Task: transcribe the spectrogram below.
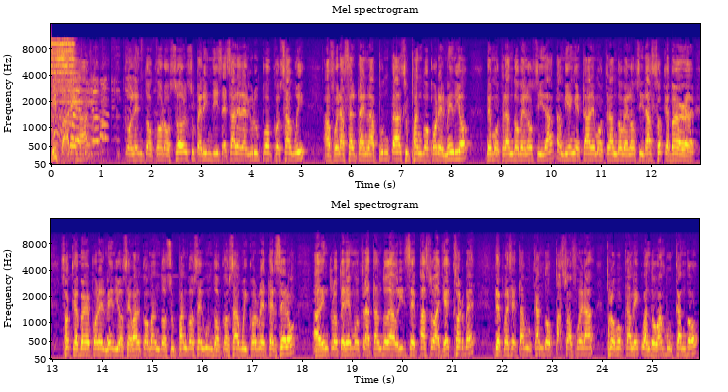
dispareja. Colento Corosol, Super Índice sale del grupo Kosawi. Afuera salta en la punta, Supango por el medio, demostrando velocidad. También está demostrando velocidad Zuckerberg. Zuckerberg por el medio, se va al comando, Supango segundo, Kosawi corre tercero. Adentro tenemos tratando de abrirse paso a Jack Corbett. Después está buscando paso afuera. Provócame cuando van buscando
